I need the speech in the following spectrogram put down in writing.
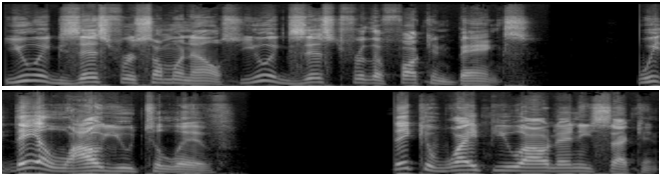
You exist for someone else. You exist for the fucking banks. We they allow you to live. They could wipe you out any second.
